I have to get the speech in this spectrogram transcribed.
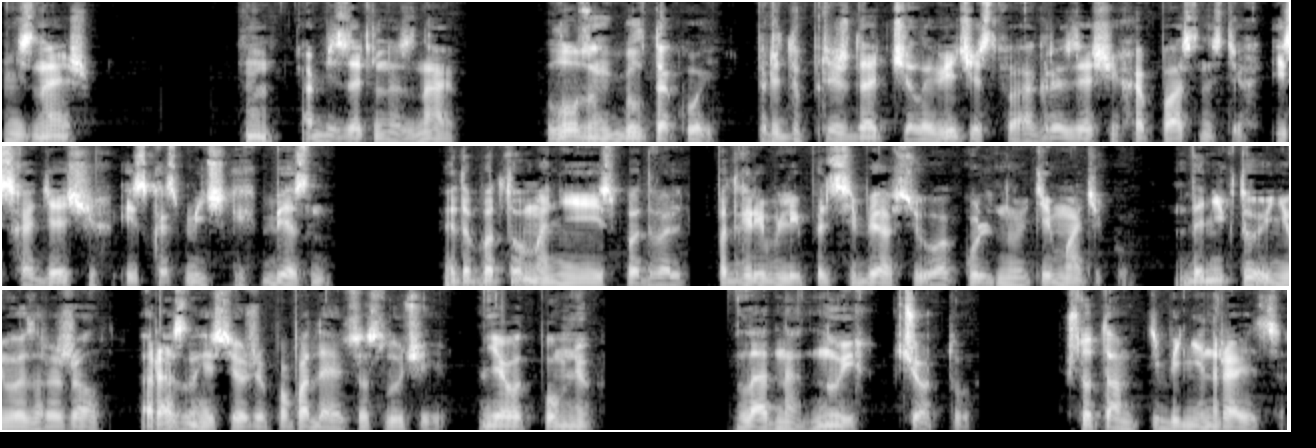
Не знаешь?» «Хм, обязательно знаю. Лозунг был такой предупреждать человечество о грозящих опасностях, исходящих из космических бездн. Это потом они из-под подгребли под себя всю оккультную тематику. Да никто и не возражал. Разные все же попадаются случаи. Я вот помню... Ладно, ну их к черту. Что там тебе не нравится?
